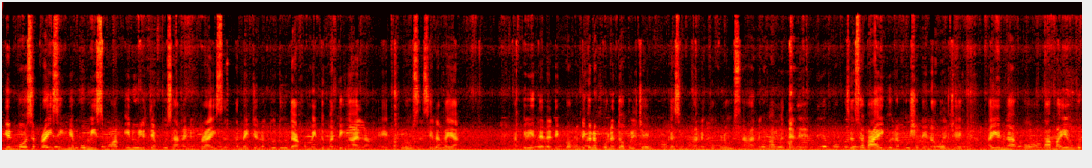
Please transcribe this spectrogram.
yun po sa pricing niya po mismo at inulit niya po sa akin yung price. At medyo nagdududa ako, may dumating nga lang, eh, pa-close na sila. Kaya, napilitan na din po. Hindi ko na po na double check kasi mga nagpo-close na nga, nagmamadali. So, sa bahay ko na po siya din-double check. Ayun nga po, tama yung ko.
